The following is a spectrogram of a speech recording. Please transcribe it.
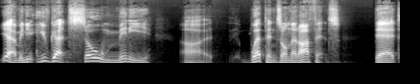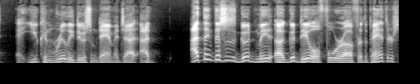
Yeah, I mean, you, you've got so many uh, weapons on that offense that you can really do some damage. I, I, I think this is a good me- a good deal for uh, for the Panthers.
